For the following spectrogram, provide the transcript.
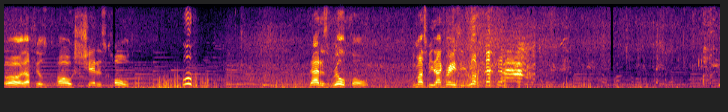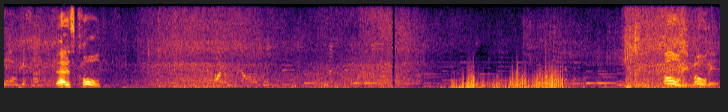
Oh, that feels. Oh shit, it's cold. Woo! That is real cold. You must be that crazy. Look. that is cold. Holy moly.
